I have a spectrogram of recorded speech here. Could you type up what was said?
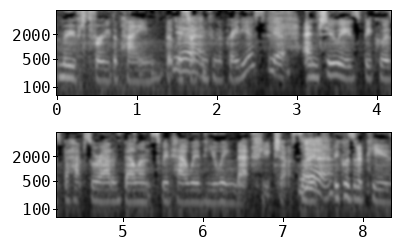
moved through the pain that was Yeah. stacking from the previous. Yeah. And two is because perhaps we're out of balance with how we're viewing that future. So Yeah. because it appears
